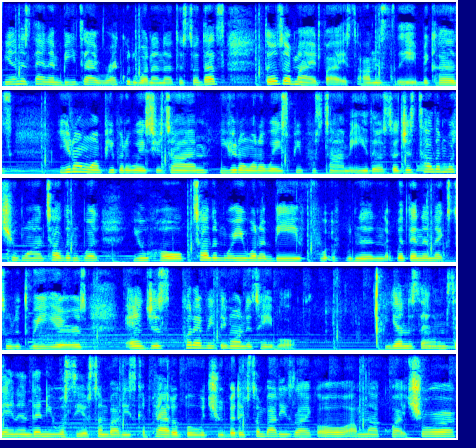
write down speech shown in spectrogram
You understand? And be direct with one another. So that's those are my advice, honestly, because you don't want people to waste your time. You don't want to waste people's time either. So just tell them what you want. Tell them what you hope. Tell them where you want to be within, within the next two to three years, and just put everything on the table. You understand what I'm saying? And then you will see if somebody's compatible with you. But if somebody's like, oh, I'm not quite sure,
